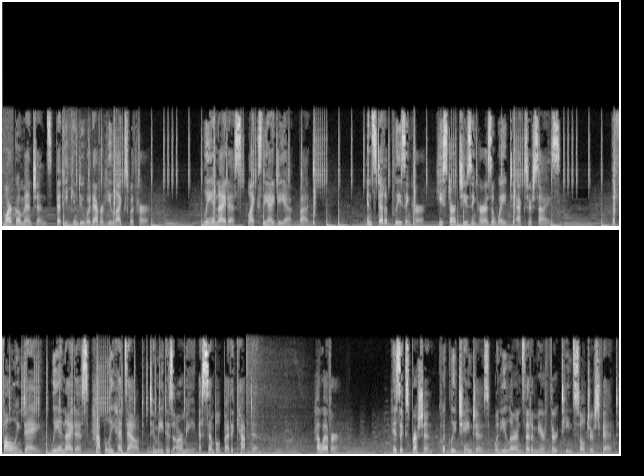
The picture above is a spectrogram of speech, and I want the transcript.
Margot mentions that he can do whatever he likes with her. Leonidas likes the idea but instead of pleasing her, he starts using her as a weight to exercise. The following day, Leonidas happily heads out to meet his army assembled by the captain. However, his expression quickly changes when he learns that a mere 13 soldiers fit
